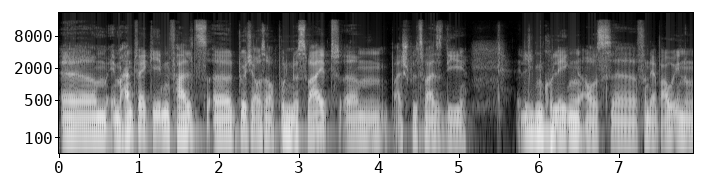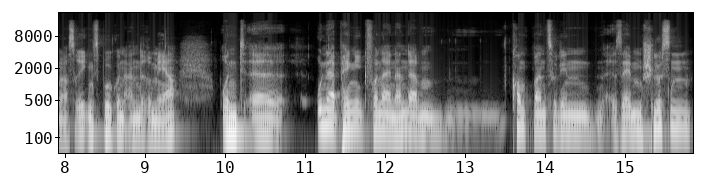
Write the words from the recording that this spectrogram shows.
ähm, im Handwerk jedenfalls, äh, durchaus auch bundesweit. Ähm, beispielsweise die lieben Kollegen aus äh, von der Bauinnung aus Regensburg und andere mehr. Und äh, unabhängig voneinander kommt man zu denselben Schlüssen.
